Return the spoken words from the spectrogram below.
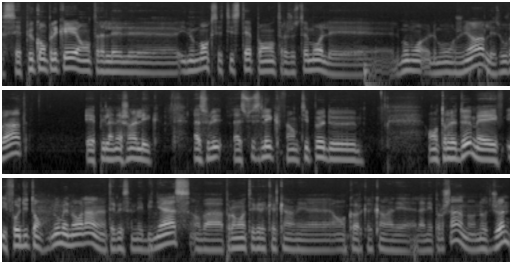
c'est plus compliqué entre les, il nous manque ce petit step entre justement les, le, moment, le moment junior, les U20 et puis la National League. La, la Swiss League fait un petit peu de entre les deux, mais il, faut du temps. Nous, maintenant, là, on a intégré Sané Bignas, on va probablement intégrer quelqu'un, euh, encore quelqu'un l'année prochaine, notre jeune.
